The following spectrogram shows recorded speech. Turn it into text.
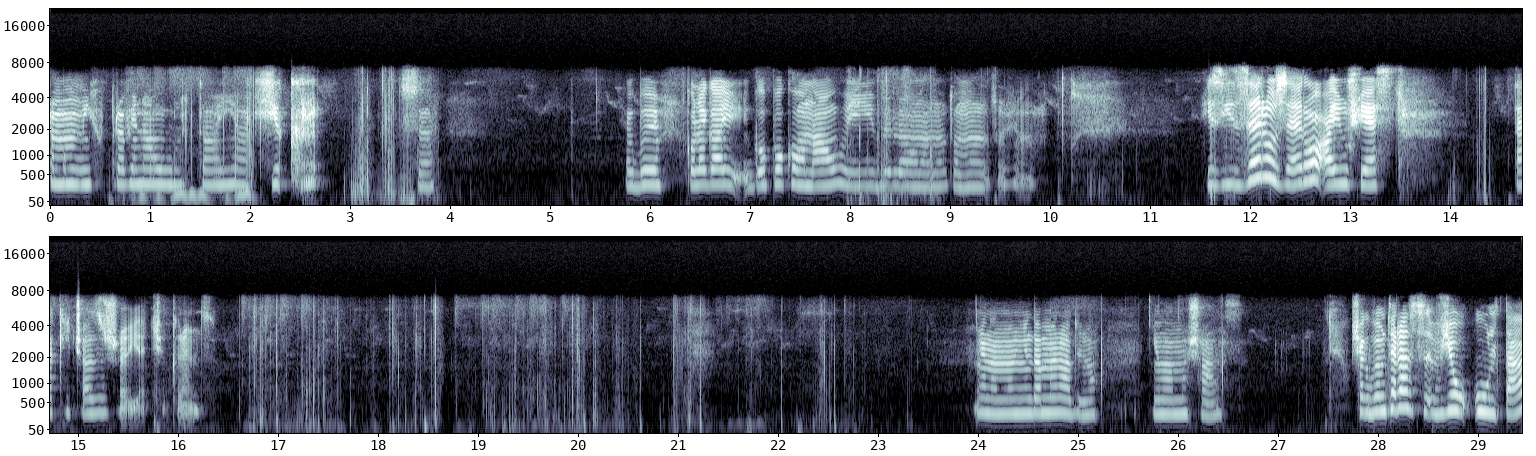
Ja mam ich prawie na ulta. Ja cię kręcę. Jakby kolega go pokonał i byle ona, no to może coś... Jest 0-0, a już jest taki czas, że ja cię kręcę. Nie no, no nie damy rady, no. Nie mamy szans. Już jakbym teraz wziął ulta,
